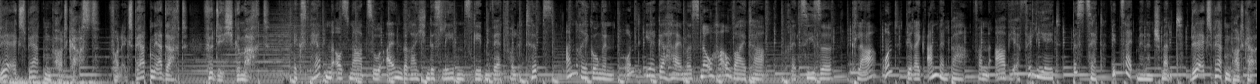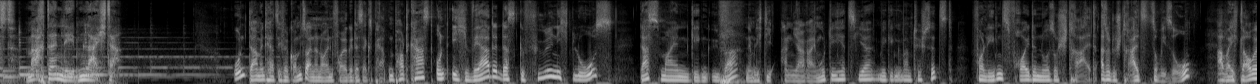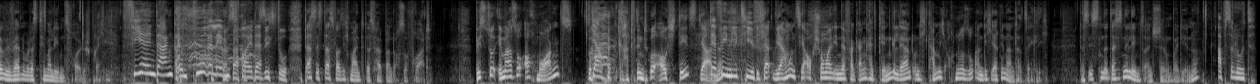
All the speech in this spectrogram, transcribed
Der Expertenpodcast. Von Experten erdacht, für dich gemacht. Experten aus nahezu allen Bereichen des Lebens geben wertvolle Tipps, Anregungen und ihr geheimes Know-how weiter. Präzise, klar und direkt anwendbar. Von A wie Affiliate bis Z wie Zeitmanagement. Der Expertenpodcast macht dein Leben leichter. Und damit herzlich willkommen zu einer neuen Folge des Expertenpodcast. Und ich werde das Gefühl nicht los, dass mein Gegenüber, nämlich die Anja Reimuth, die jetzt hier mir gegenüber am Tisch sitzt, vor Lebensfreude nur so strahlt. Also du strahlst sowieso, aber ich glaube, wir werden über das Thema Lebensfreude sprechen. Vielen Dank und pure Lebensfreude. Siehst du, das ist das, was ich meinte, das hört man doch sofort. Bist du immer so, auch morgens? So, Ja. Gerade wenn du aufstehst? Ja. Definitiv. Ne? Ich, wir haben uns ja auch schon mal in der Vergangenheit kennengelernt und ich kann mich auch nur so an dich erinnern tatsächlich. Das ist eine, das ist eine Lebenseinstellung bei dir, ne? Absolut.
